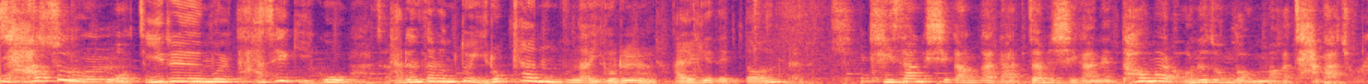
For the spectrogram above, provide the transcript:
자수를 어, 이름을 다 새기고 맞아. 다른 사람도 이렇게 하는구나 이거를 알게 됐던 기상 시간과 낮잠 시간의 텀을 어느 정도 엄마가 잡아줘라.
